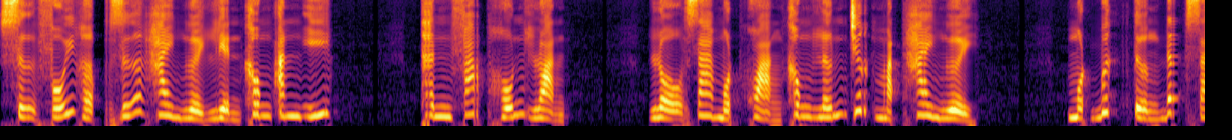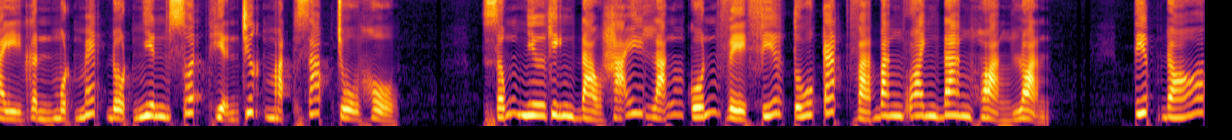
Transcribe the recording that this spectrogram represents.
Sự phối hợp giữa hai người liền không ăn ý. Thân pháp hỗn loạn. Lộ ra một khoảng không lớn trước mặt hai người. Một bức tường đất dày gần một mét đột nhiên xuất hiện trước mặt giáp trụ hổ. Giống như kinh đào hãi lãng cuốn về phía tú cát và băng oanh đang hoảng loạn. Tiếp đó,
